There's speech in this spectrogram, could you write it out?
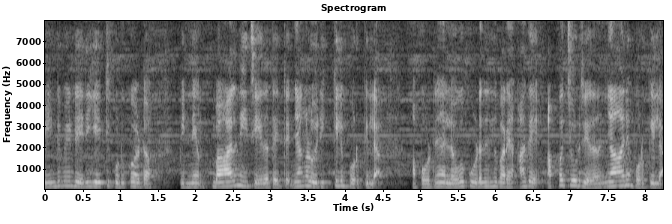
വീണ്ടും വീണ്ടും എരികേറ്റി കൊടുക്കുക കേട്ടോ പിന്നെ ബാലൻ ഈ ചെയ്ത തെറ്റ് ഞങ്ങൾ ഒരിക്കലും പൊറുക്കില്ല. അപ്പോൾ ഉടനെ കൂടെ നിന്ന് പറയാം അതെ അപ്പച്ചോട് ചെയ്തത് ഞാനും പൊറുക്കില്ല.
